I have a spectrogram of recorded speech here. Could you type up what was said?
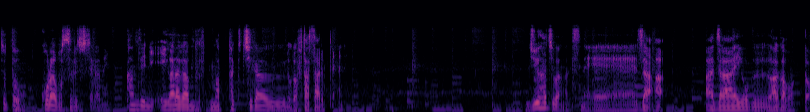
ちょっとコラボするとしたらね、完全に絵柄がむ全く違うのが2つあるみたいなね。18番がですね、えー、ザ・アアザ・アイ・オブ・アガモット、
